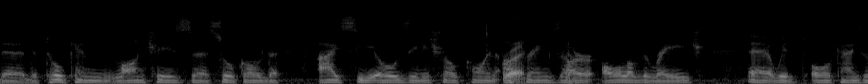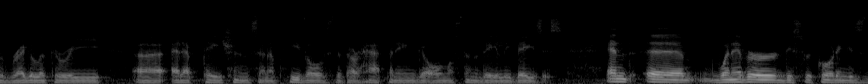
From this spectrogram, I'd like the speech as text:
the, the token launches, uh, so-called ICOs, initial coin Right. offerings, Yeah. are all of the rage uh, with all kinds of regulatory uh, adaptations and upheavals that are happening almost on a daily basis. And uh, whenever this recording is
